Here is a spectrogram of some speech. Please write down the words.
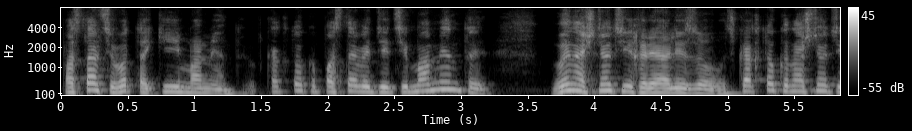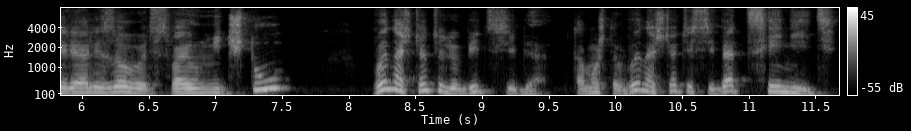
поставьте вот такие моменты. Вот как только поставите эти моменты, вы начнете их реализовывать. Как только начнете реализовывать свою мечту, вы начнете любить себя, потому что вы начнете себя ценить.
